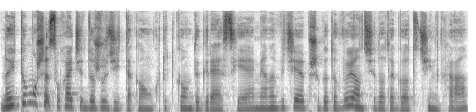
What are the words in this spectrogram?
No i tu muszę, słuchajcie, dorzucić taką krótką dygresję. Mianowicie, przygotowując się do tego odcinka, e,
